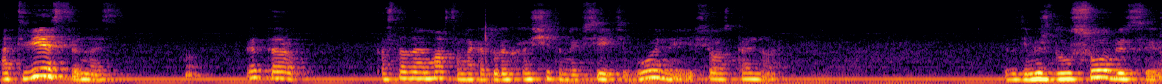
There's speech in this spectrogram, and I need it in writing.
ответственность, ну, это основная масса, на которых рассчитаны все эти войны и все остальное. эти междуусобицы,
